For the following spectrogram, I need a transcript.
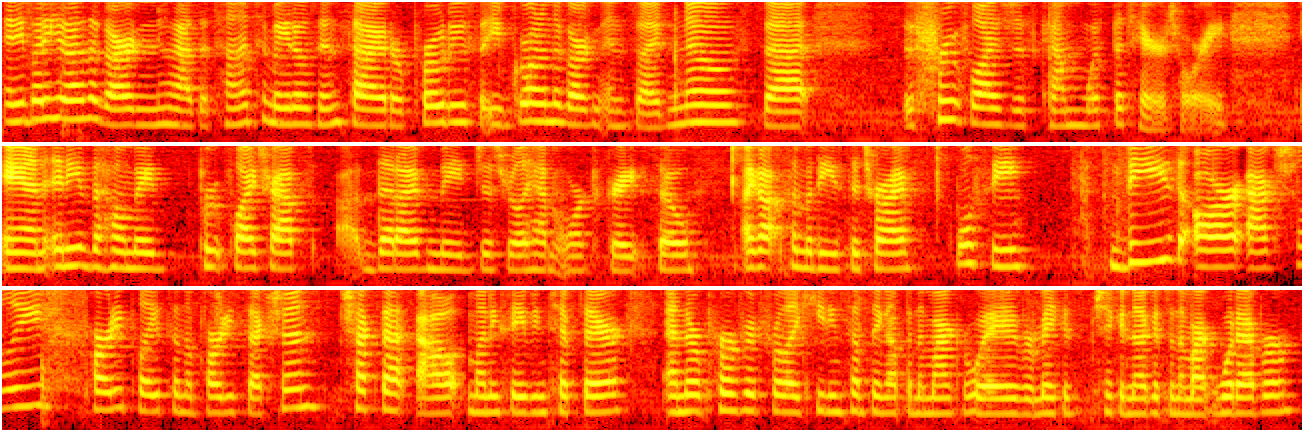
anybody who has a garden who has a ton of tomatoes inside or produce that you've grown in the garden inside knows that fruit flies just come with the territory. And any of the homemade fruit fly traps uh, that I've made just really haven't worked great. So I got some of these to try. We'll see. These are actually party plates in the party section. Check that out, money saving tip there. And they're perfect for like heating something up in the microwave or making some chicken nuggets in the microwave, whatever.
